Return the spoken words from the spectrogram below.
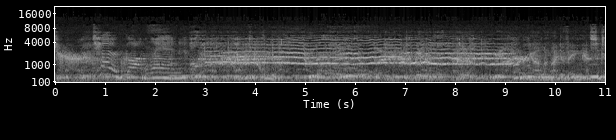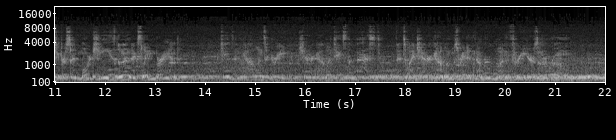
cheddar. Goblin. Cheddar Goblin by Devane has 60% more cheese than the next leading brand. Kids and goblins agree. Cheddar Goblin tastes the best. That's why Cheddar Goblin was rated number one three years in a row.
